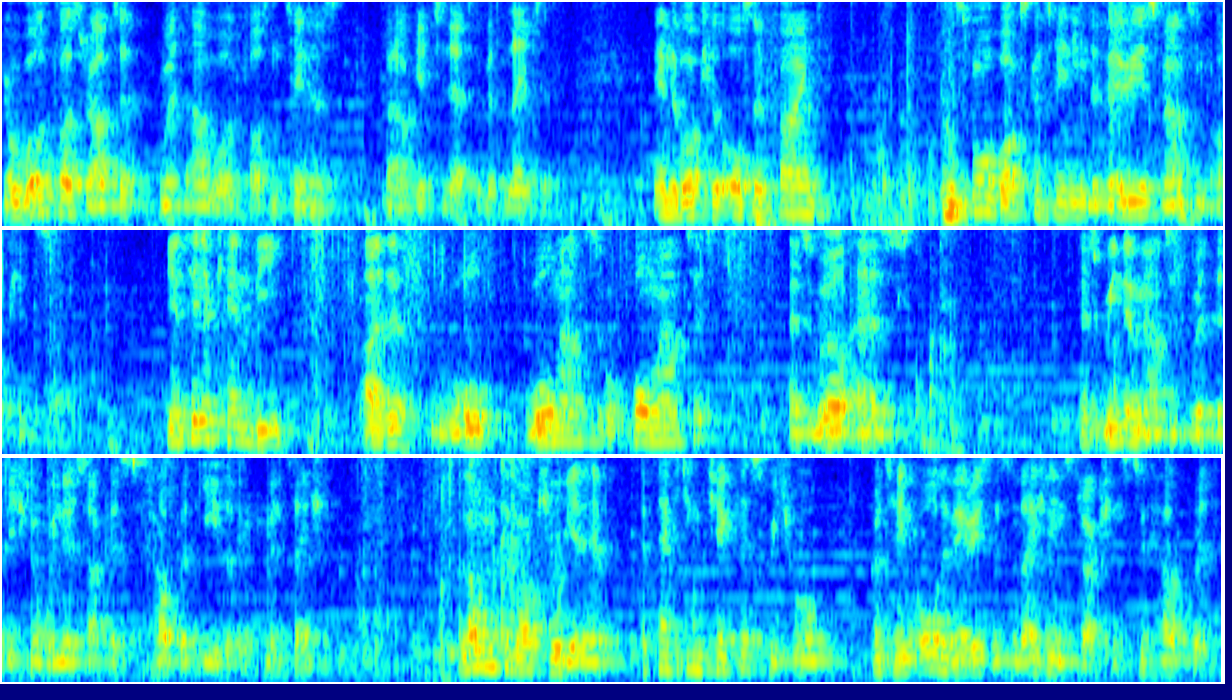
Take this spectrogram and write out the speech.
your world-class router with our world-class antennas but I'll get to that a bit later. In the box you'll also find a small box containing the various mounting options. The antenna can be either wall, wall mounted or pole mounted as well as, as window mounted with additional window sockets to help with ease of implementation. Along with the box you'll get a, a, packaging checklist which will contain all the various installation instructions to help with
